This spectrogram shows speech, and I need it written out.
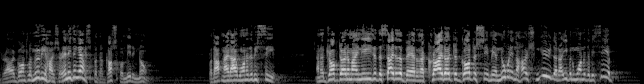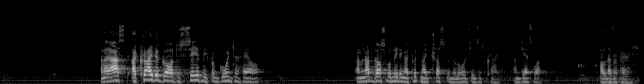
I'd rather go into a movie house or anything else but a gospel meeting, no. But that night I wanted to be saved. And I dropped down on my knees at the side of the bed and I cried out to God to save me. And nobody in the house knew that I even wanted to be saved. And I asked, I cried to God to save me from going to hell. And in that gospel meeting, I put my trust in the Lord Jesus Christ. And guess what? I'll never perish.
